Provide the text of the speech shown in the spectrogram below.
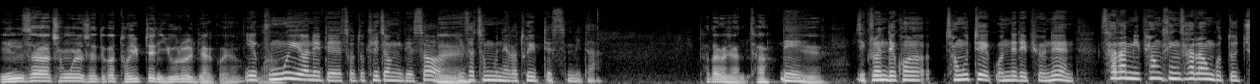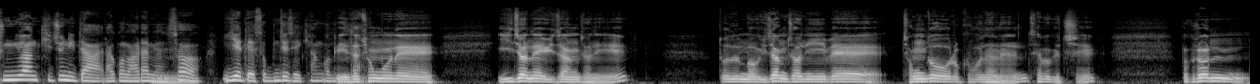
인사청문회 제도가 도입된 이유를 의미할 거예요. 예, 국무위원에 대해서도 개정이 돼서 네. 인사청문회가 도입됐습니다. 타당하지 않다. 네. 예. 이제 그런데 정우택 원내대표는 사람이 평생 살아온 것도 중요한 기준이다라고 말하면서 이에 대해서 문제 제기한 겁니다. 인사청문회 이전의 위장 전입 또는 뭐 위장 전입의 정도를 구분하는 세부 규칙 뭐 그런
